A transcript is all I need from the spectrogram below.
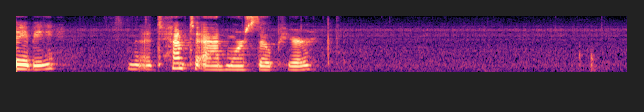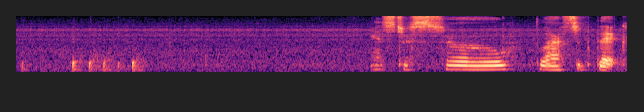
Maybe. I'm going to attempt to add more soap here. It's just so blasted thick.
